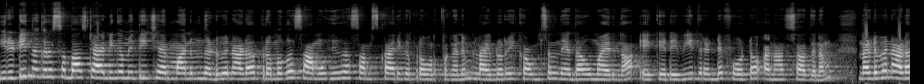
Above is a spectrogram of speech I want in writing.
ഇരിട്ടി നഗരസഭാ സ്റ്റാൻഡിംഗ് കമ്മിറ്റി ചെയർമാനും നെടുവനാട് പ്രമുഖ സാമൂഹിക സാംസ്കാരിക പ്രവർത്തകനും ലൈബ്രറി കൌൺസിൽ നേതാവുമായിരുന്ന എ കെ രവീന്ദ്രന്റെ ഫോട്ടോ അനാച്ഛാദനം നടുവനാട്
